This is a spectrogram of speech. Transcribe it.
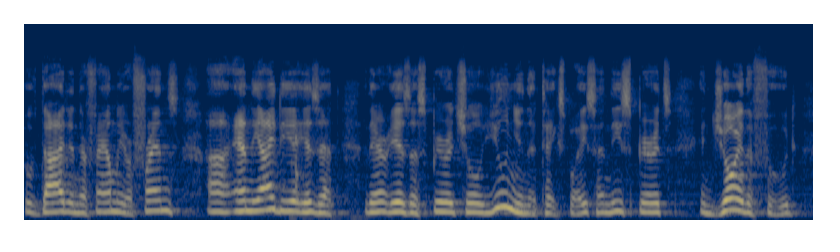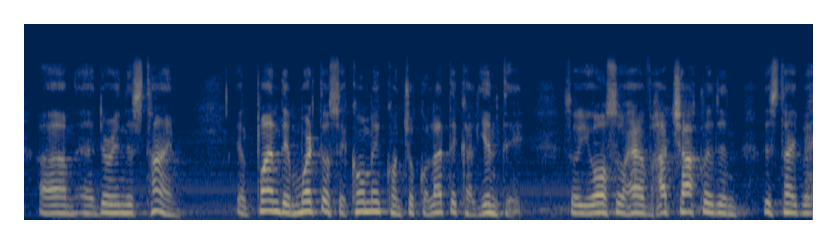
who've died and their family or friends. Uh, and the idea is that there is a spiritual union that takes place, and these spirits enjoy the food um, uh, during this time. El pan de muerto se come con chocolate caliente. So you also have hot chocolate and this type of.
